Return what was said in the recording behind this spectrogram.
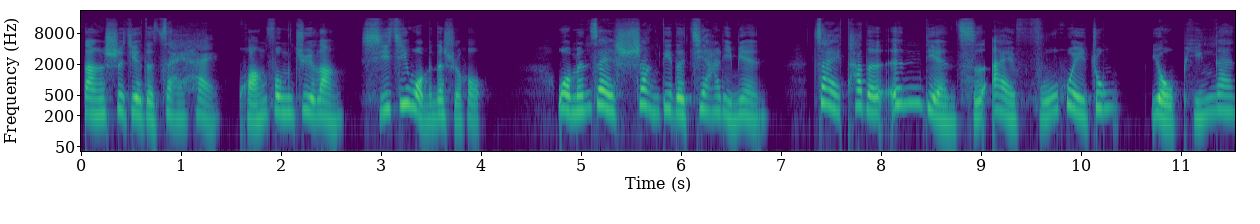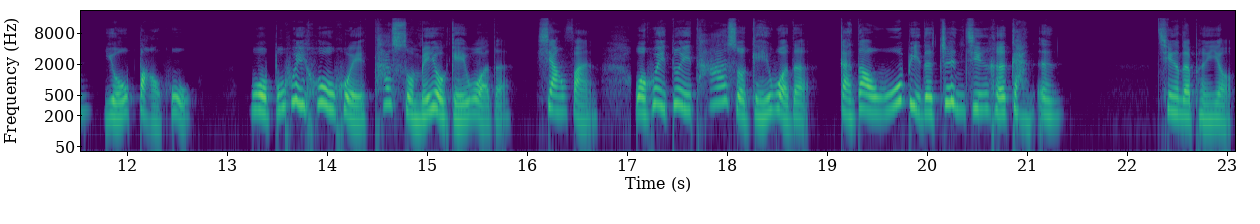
当世界的灾害。狂风巨浪袭击我们的时候，我们在上帝的家里面，在他的恩典、慈爱、福惠中有平安、有保护。我不会后悔他所没有给我的，相反，我会对他所给我的感到无比的震惊和感恩。亲爱的朋友，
